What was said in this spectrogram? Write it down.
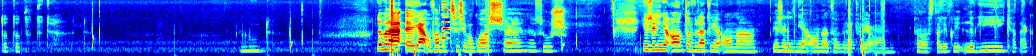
to, to, to, to. Lud. Dobra, y, ja ufam trzeciemu głosie. No cóż. Jeżeli nie on, to wylatuje ona. Jeżeli nie ona, to wylatuje on. Prosta logi- logika, tak?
